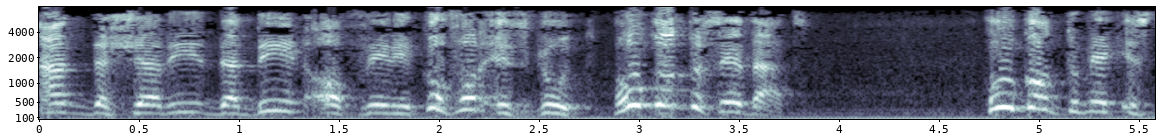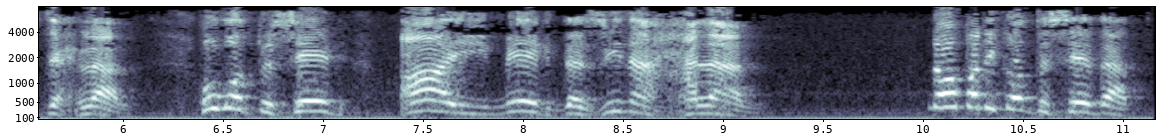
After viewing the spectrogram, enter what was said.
and the shari, the deen of really kufr is good. Who going to say that? Who going to make istihlal? Who going to say, I make the zina halal? Nobody going to say that.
